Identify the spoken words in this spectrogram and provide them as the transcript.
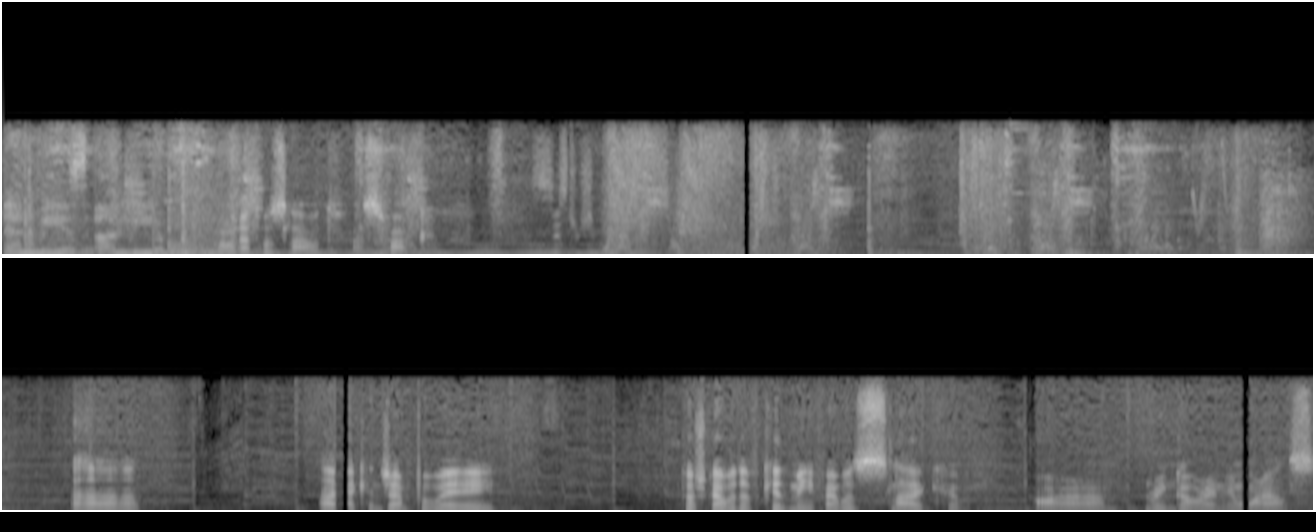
Enemy is unbeatable. Oh, that was loud as fuck. Ah, I can jump away. Koshka would have killed me if I was like uh, um, Ringo or anyone else.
